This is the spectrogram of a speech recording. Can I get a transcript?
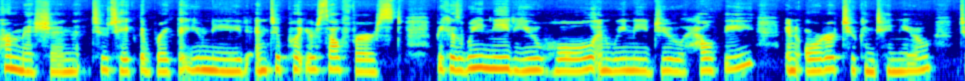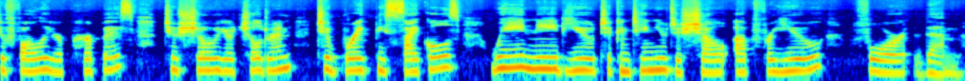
permission to take the break that you need and to put yourself first because we need you whole and we need you healthy in order to continue to follow your purpose, to show your children, to break these cycles. We need you to continue to show up for you, for them.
